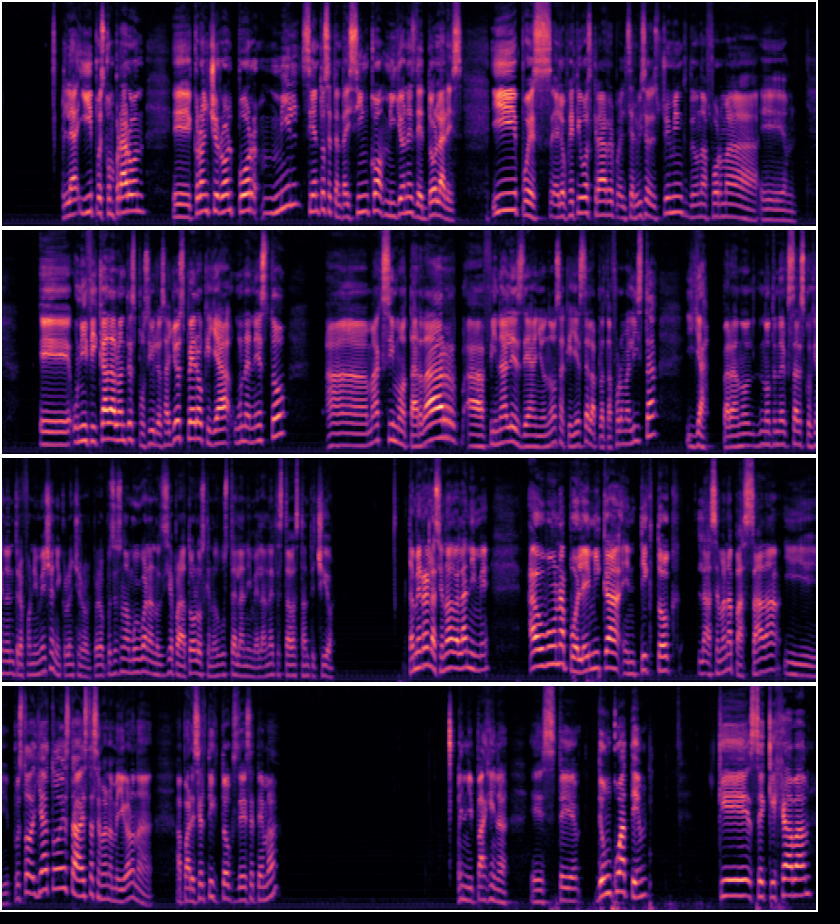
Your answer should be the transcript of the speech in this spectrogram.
Y pues compraron eh, Crunchyroll por 1.175 millones de dólares. Y pues el objetivo es crear el servicio de streaming de una forma eh, eh, unificada lo antes posible. O sea, yo espero que ya unan esto a máximo tardar a finales de año, ¿no? O sea, que ya esté la plataforma lista y ya, para no, no, tener que estar escogiendo entre Funimation y Crunchyroll. Pero pues es una muy buena noticia para todos los que nos gusta el anime, la neta está bastante chido. También relacionado al anime, ah, hubo una polémica en TikTok la semana pasada y pues todo, ya toda esta, esta semana me llegaron a, aparecer TikToks de ese tema en mi página, este, de un cuate que se quejaba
